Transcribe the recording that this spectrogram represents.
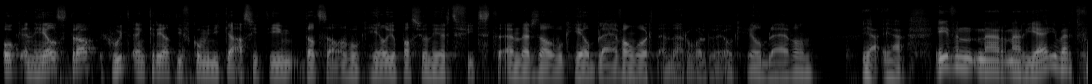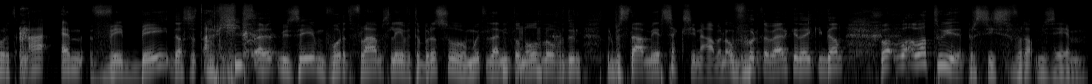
ook een heel straf, goed en creatief communicatieteam dat zelf ook heel gepassioneerd fietst en daar zelf ook heel blij van wordt. En daar worden wij ook heel blij van. Ja, ja. Even naar, naar jij. Je werkt voor het AMVB. Dat is het archief en het museum voor het Vlaams leven te Brussel. We moeten daar niet onnozel over doen. Er bestaan meer sexy namen om voor te werken, denk ik dan. Wat, wat, wat doe je precies voor dat museum?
